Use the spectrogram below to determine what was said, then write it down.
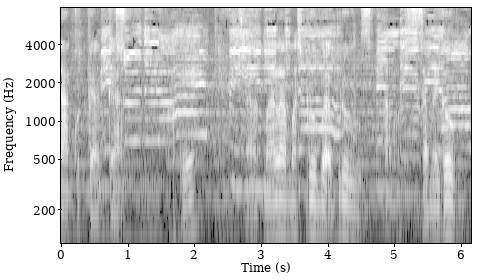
takut gagal. Oke. Selamat malam Mas Bro, Mbak Bro. Assalamualaikum.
